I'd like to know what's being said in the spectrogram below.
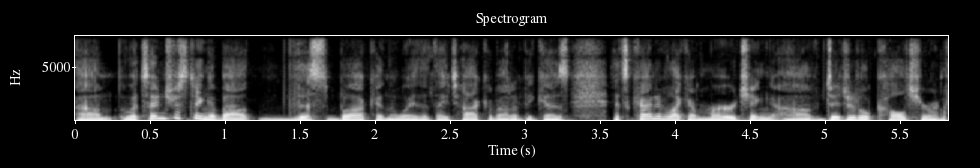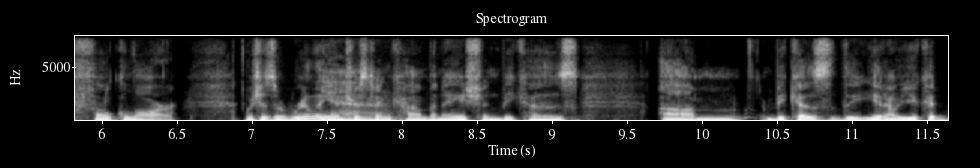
um, what's interesting about this book and the way that they talk about it, because it's kind of like a merging of digital culture and folklore, which is a really Yeah. interesting combination because um, because the you know you could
